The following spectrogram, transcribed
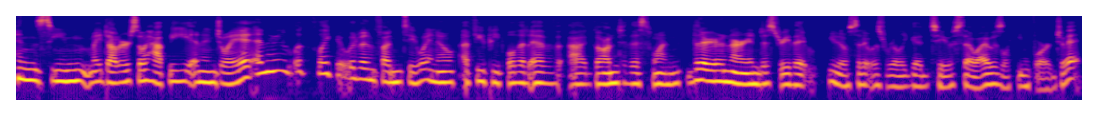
and seen my daughter so happy and enjoy it. And I mean, it looked like it would have been fun too. I know a few people that have uh, gone to this one that are in our industry that, you know, said it was really good too. So I was looking forward to it.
